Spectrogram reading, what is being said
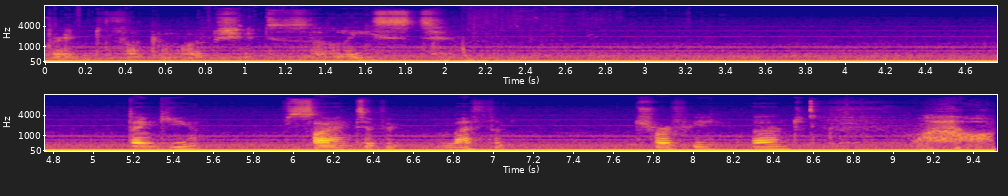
Upgrade the fucking work shooters at least. Thank you. Scientific method trophy earned. Wow,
